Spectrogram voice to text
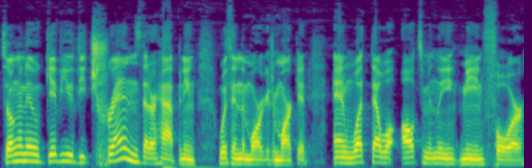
So I'm going to give you the trends that are happening within the mortgage market and what that will ultimately mean for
